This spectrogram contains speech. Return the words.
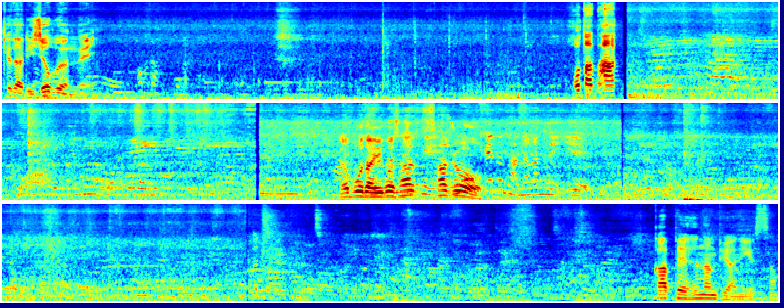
게다 리저브였네. 호다닥. 여보 나 이거 사 사줘. 걔는 다 나갔네 얘. 카페 흔한 뷰 아니겠어?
